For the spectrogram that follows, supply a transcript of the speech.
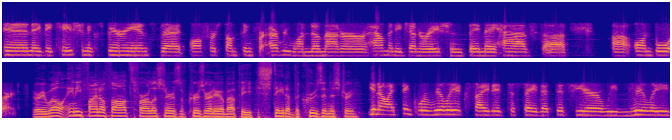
in a vacation experience that offers something for everyone, no matter how many generations they may have uh, uh, on board. Very well. Any final thoughts for our listeners of Cruise Radio about the state of the cruise industry? You know, I think we're really excited to say that this year we really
